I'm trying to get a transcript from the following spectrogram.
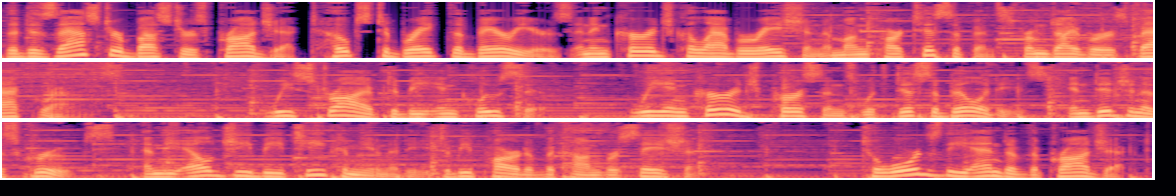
the Disaster Busters project hopes to break the barriers and encourage collaboration among participants from diverse backgrounds. We strive to be inclusive. We encourage persons with disabilities, indigenous groups, and the LGBT community to be part of the conversation. Towards the end of the project,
